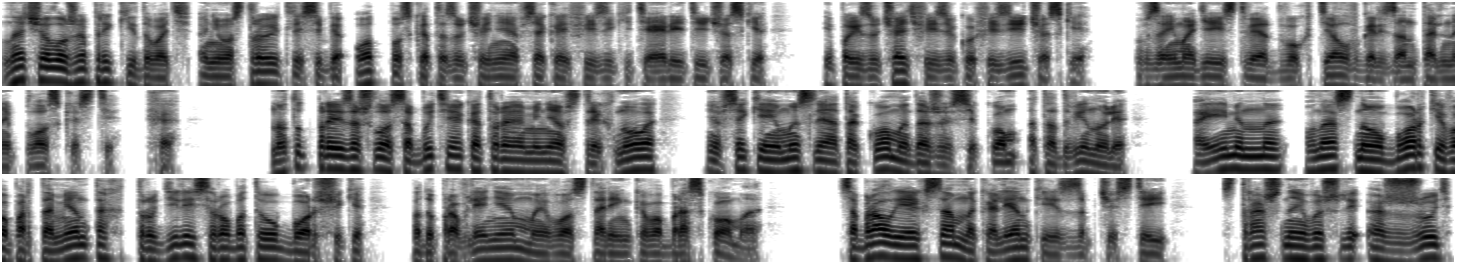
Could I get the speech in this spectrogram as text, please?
начал уже прикидывать, а не устроить ли себе отпуск от изучения всякой физики теоретически и поизучать физику физически. Взаимодействие двух тел в горизонтальной плоскости. Ха. Но тут произошло событие, которое меня встряхнуло, и всякие мысли о таком и даже секом отодвинули. А именно, у нас на уборке в апартаментах трудились роботы-уборщики под управлением моего старенького броскома — Собрал я их сам на коленке из запчастей. Страшные вышли аж жуть,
